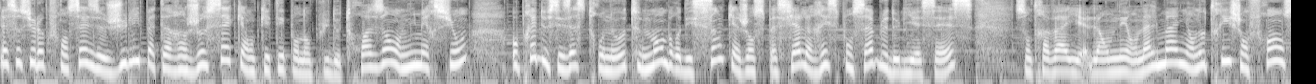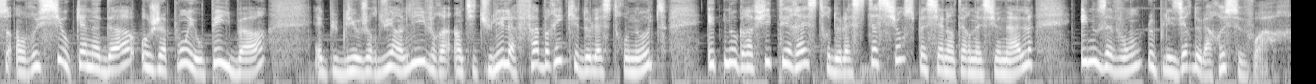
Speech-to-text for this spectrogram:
La sociologue française Julie Patarin-Jossec a enquêté pendant plus de trois ans en immersion auprès de ces astronautes, membres des cinq agences spatiales responsables de l'ISS. Son travail l'a emmenée en Allemagne, en Autriche, en France, en Russie, au Canada, au Japon et aux Pays-Bas. Elle publie aujourd'hui un livre intitulé La fabrique de l'astronaute, ethnographie terrestre de la Station spatiale internationale, et nous avons le plaisir de la recevoir.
